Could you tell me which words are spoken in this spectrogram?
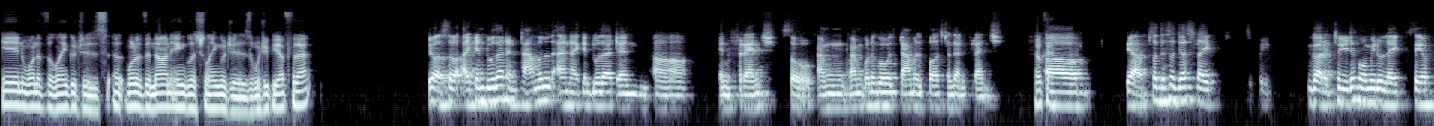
in one of the languages, uh, one of the non-English languages. Would you be up for that? Sure. So I can do that in Tamil and I can do that in uh, in French. So I'm I'm going to go with Tamil first and then French. Okay. Uh, yeah. So this is just like got it. So you just want me to like say a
